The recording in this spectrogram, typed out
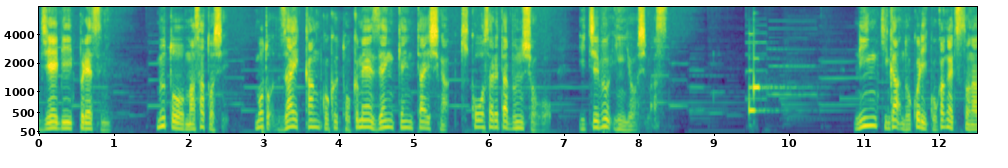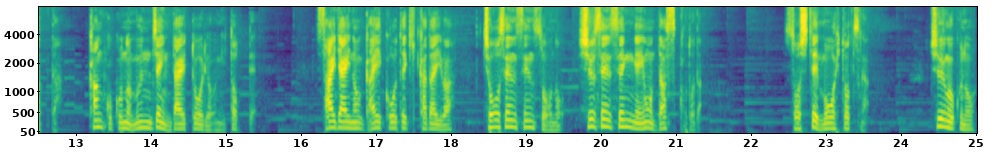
JB プレスに、武藤正俊元在韓国特命全権大使が寄稿された文章を一部引用します。任期が残り5ヶ月となった韓国のムン・ジェイン大統領にとって、最大の外交的課題は朝鮮戦争の終戦宣言を出すことだ。そしてもう一つが、中国の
